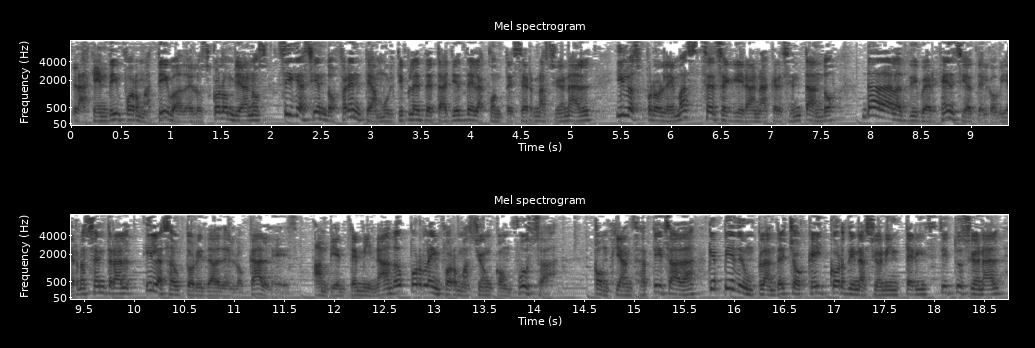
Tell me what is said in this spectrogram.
La agenda informativa de los colombianos sigue haciendo frente a múltiples detalles del acontecer nacional y los problemas se seguirán acrecentando dadas las divergencias del gobierno central y las autoridades locales, ambiente minado por la información confusa, confianza atizada que pide un plan de choque y coordinación interinstitucional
